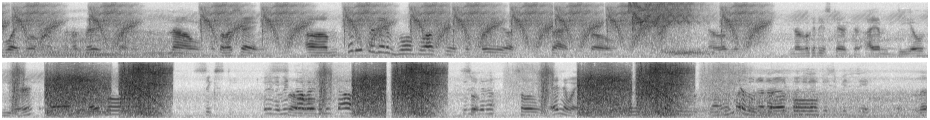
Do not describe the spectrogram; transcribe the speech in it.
Boy, Gohan. I'm very excited. Now, as I was saying, um, pretty sure that Roblox is a free uh, track, so now look, at, now look at this character. I am Dio here, and level 60. So- ako, gamit ako. So, Dili ka na. so anyway, we need a, we need a Pasukan na, level, ipon na si Binti. le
